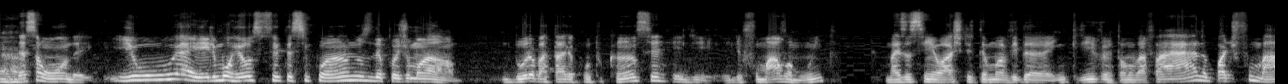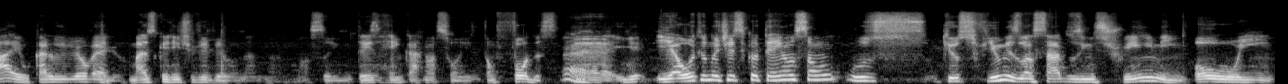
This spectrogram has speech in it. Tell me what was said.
Aham. dessa onda. E o, é, ele morreu aos 65 anos, depois de uma dura batalha contra o câncer, ele, ele fumava muito. Mas assim, eu acho que ele tem uma vida incrível, então não vai falar, ah, não pode fumar. E o cara viveu, velho, mais do que a gente viveu na- nossa, em três reencarnações. Então foda-se. É. É, e, e a outra notícia que eu tenho são os que os filmes lançados em streaming ou em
